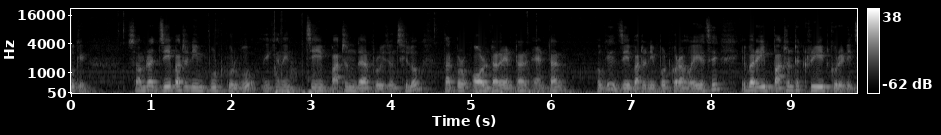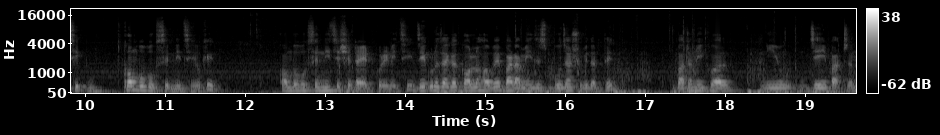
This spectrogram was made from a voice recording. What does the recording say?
ওকে সো আমরা যে বাটন ইম্পোর্ট করব, এখানে যে বাটন দেওয়ার প্রয়োজন ছিল, তারপর অল্টার এন্টার এন্টার ওকে যে বাটন ইম্পোর্ট করা হয়ে গেছে, এবার এই বাটনটা ক্রিয়েট করে নিচ্ছি কম্বো বক্সের নিচে ওকে কম্বো বক্সের নিচে সেটা অ্যাড করে নিচ্ছি যে কোনো জায়গায় কল হবে বাট আমি জাস্ট বোঝার সুবিধার্থে button equal new J button,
